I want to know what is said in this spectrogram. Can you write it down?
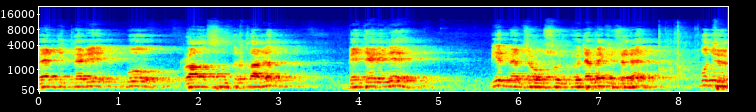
verdikleri bu rahatsızlıkların bedelini bir nebze olsun ödemek üzere bu tür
